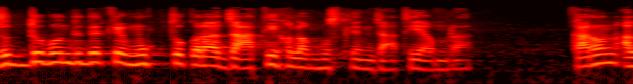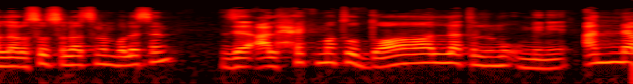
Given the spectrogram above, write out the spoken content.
যুদ্ধবন্দীদেরকে মুক্ত করা জাতি হলাম মুসলিম জাতি আমরা। কারণ আল্লাহ রসুল সাল্লাহ সাল্লাম বলেছেন যে আল হেকমত দল্লাতুল আন্না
